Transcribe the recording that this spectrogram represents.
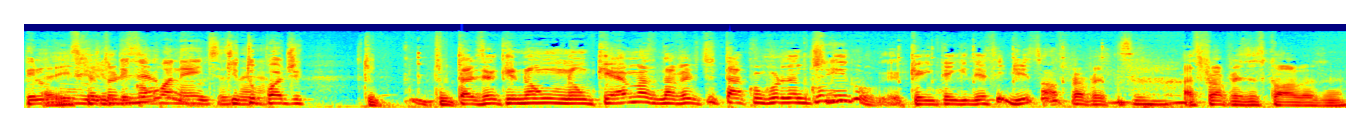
Pelo é isso que eu número tô de dizendo. componentes, Que né? tu pode. Tu, tu tá dizendo que não, não quer, mas na verdade tu tá concordando comigo. Quem tem que decidir são as próprias, as próprias escolas, né?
